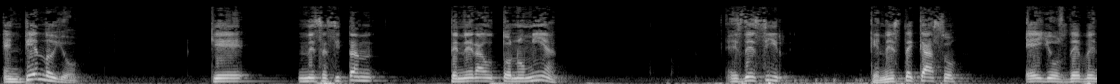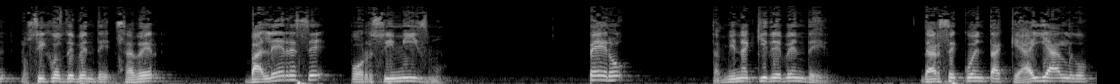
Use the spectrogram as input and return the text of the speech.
Entiendo yo que necesitan tener autonomía. Es decir, que en este caso ellos deben, los hijos deben de saber valerse por sí mismo. Pero también aquí deben de darse cuenta que hay algo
